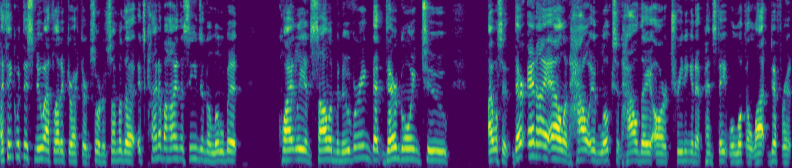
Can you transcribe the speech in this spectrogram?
I think with this new athletic director and sort of some of the, it's kind of behind the scenes and a little bit quietly and solid maneuvering that they're going to, I will say, their NIL and how it looks and how they are treating it at Penn State will look a lot different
